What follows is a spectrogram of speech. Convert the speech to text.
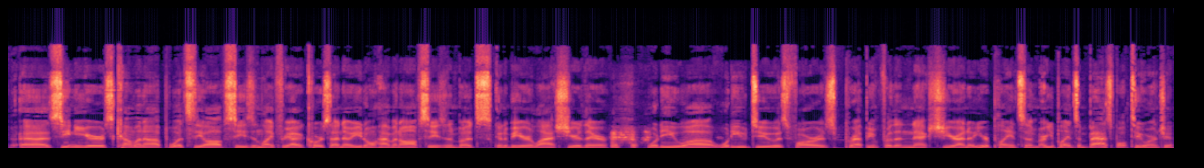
Uh, senior year's coming up. What's the off season like for you? Of course, I know you don't have an off season, but it's going to be your last year there. what do you uh, What do you do as far as prepping for the next year? I know you're playing some. Are you playing some basketball too? Aren't you?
